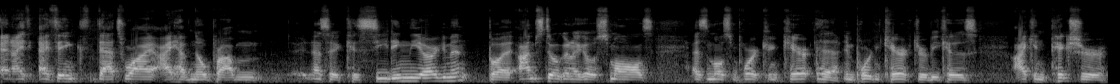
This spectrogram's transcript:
And I, I think that's why I have no problem, not necessarily conceding the argument, but I'm still going to go Smalls as the most important, char- uh, important character because I can picture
